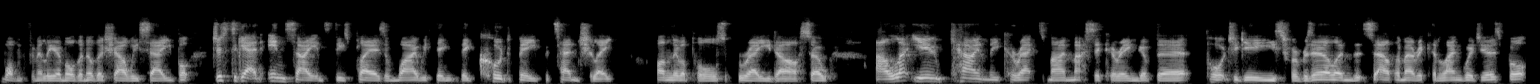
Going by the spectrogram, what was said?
One familiar more than others, shall we say? But just to get an insight into these players and why we think they could be potentially on Liverpool's radar. So I'll let you kindly correct my massacring of the Portuguese for Brazil and South American languages, but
